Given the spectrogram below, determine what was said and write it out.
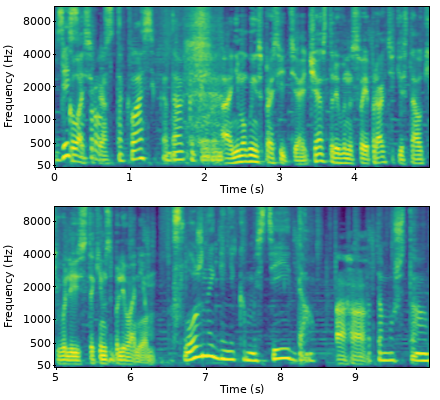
здесь классика. все просто. Классика, да, которая... А не могу не спросить, а часто ли вы на своей практике сталкивались с таким заболеванием? Сложной гинекомастией, да. Ага. Потому что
